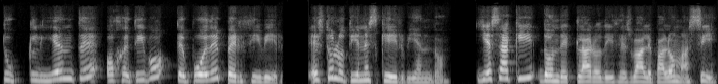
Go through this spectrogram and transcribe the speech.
tu cliente objetivo te puede percibir. Esto lo tienes que ir viendo. Y es aquí donde, claro, dices, vale, Paloma, sí,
